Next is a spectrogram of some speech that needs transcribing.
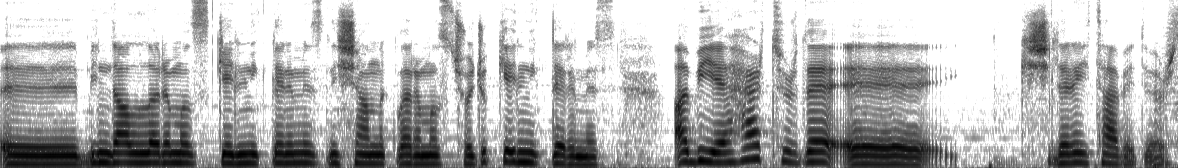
E, bindallarımız, gelinliklerimiz, nişanlıklarımız, çocuk gelinliklerimiz, abiye her türde e, kişilere hitap ediyoruz.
